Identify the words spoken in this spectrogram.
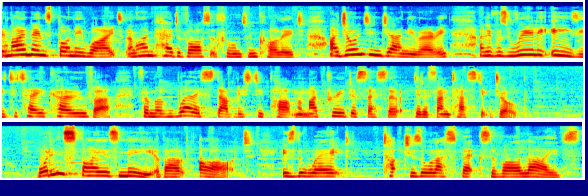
my name's Bonnie White and I'm Head of Art at Thornton College. I joined in January and it was really easy to take over from a well-established department. My predecessor did a fantastic job. What inspires me about art is the way it touches all aspects of our lives.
